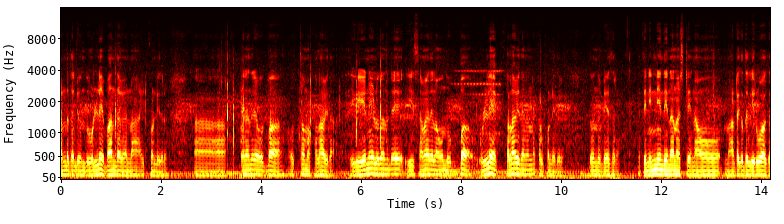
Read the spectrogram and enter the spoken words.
ತಂಡದಲ್ಲಿ ಒಂದು ಒಳ್ಳೆಯ ಬಾಂಧವ್ಯವನ್ನು ಇಟ್ಕೊಂಡಿದ್ದರು. ಏನಂದರೆ ಒಬ್ಬ ಉತ್ತಮ ಕಲಾವಿದ. ಈಗ ಏನು ಹೇಳೋದಂದರೆ ಈ ಸಮಯದಲ್ಲಿ ನಾವು ಒಂದು ಒಬ್ಬ ಒಳ್ಳೆಯ ಕಲಾವಿದನನ್ನು ಕಳ್ಕೊಂಡಿದ್ದೇವೆ. ಅದೊಂದು ಬೇಸರ. ಮತ್ತು ನಿನ್ನೆ ದಿನನೂ ಅಷ್ಟೇ ನಾವು ನಾಟಕದಲ್ಲಿರುವಾಗ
